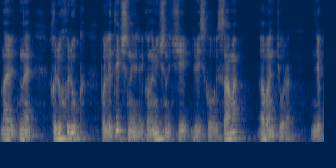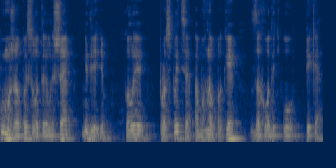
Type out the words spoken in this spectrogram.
навіть не хрюхрюк політичний, економічний чи військовий, саме авантюра, яку може описувати лише Медведєв, коли проспиться або навпаки заходить у піке.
